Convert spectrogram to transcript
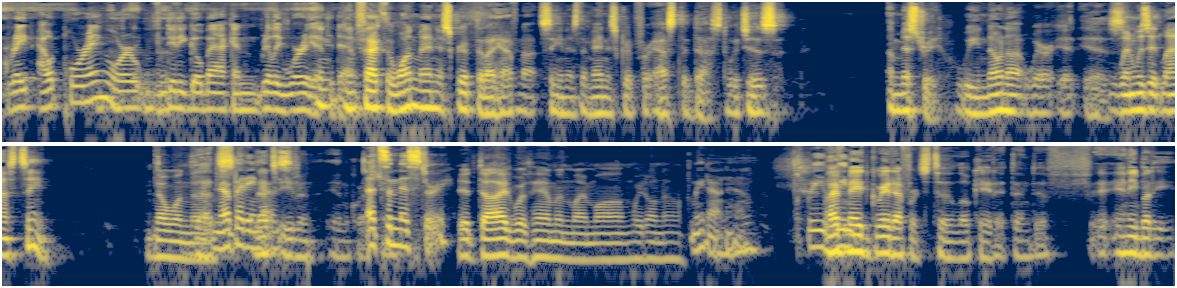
great outpouring, or the, did he go back and really worry it to death? In fact, the one manuscript that I have not seen is the manuscript for Ask the Dust, which is a mystery. We know not where it is. When was it last seen? No one knows. That's, Nobody that's knows. even in question. That's a mystery. It died with him and my mom. We don't know. We don't know. We, I've we- made great efforts to locate it, and if anybody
